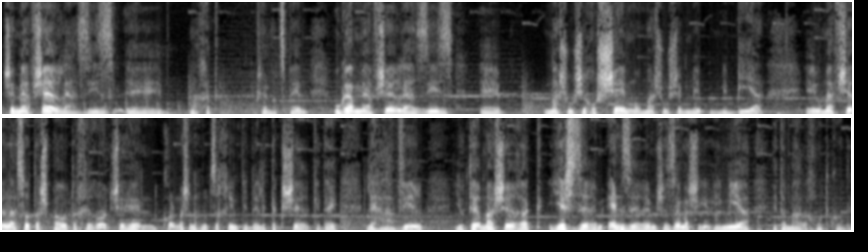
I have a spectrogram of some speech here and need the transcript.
שמאפשר להזיז אה, מחט של מצפן, הוא גם מאפשר להזיז אה, משהו שרושם או משהו שמביע, הוא מאפשר לעשות השפעות אחרות שהן כל מה שאנחנו צריכים כדי לתקשר, כדי להעביר יותר מאשר רק יש זרם, אין זרם, שזה מה שהניע את המערכות קודם.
